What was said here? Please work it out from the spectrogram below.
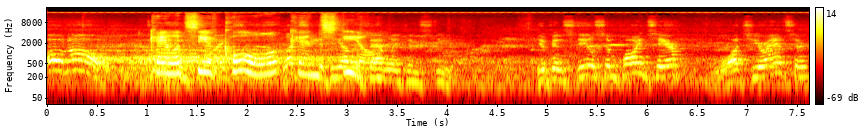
Oh no! Okay, let's see if Cole Let's can see if the other family can steal. You can steal some points here. What's your answer?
